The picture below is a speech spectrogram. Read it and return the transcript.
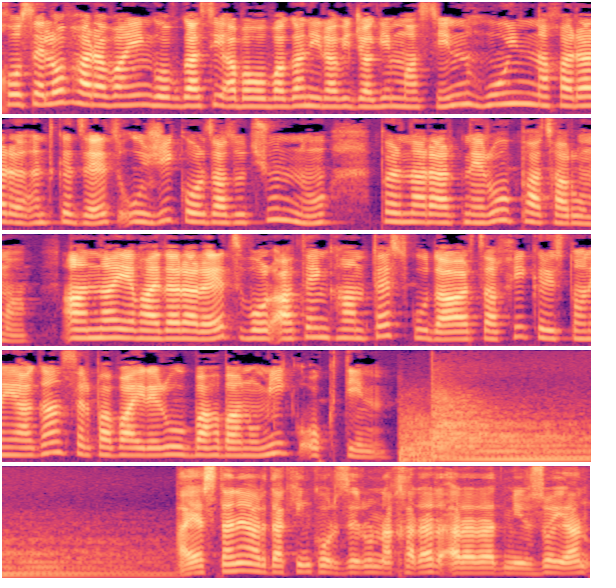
Խոսելով հարավային Կովկասի ապահովական իրավիճակի մասին, հույն նախարարը ընդգծեց ուժի գործածությունն ու բռնարարքներու բացառումը։ Ան նաև հայտարարեց, որ աթենք հանդես կուտա Արցախի քրիստոնեական սրբավայրերու պահպանումի օկտին։ Հայաստանի արտաքին գործերու նախարար Արարատ Միրզոյան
